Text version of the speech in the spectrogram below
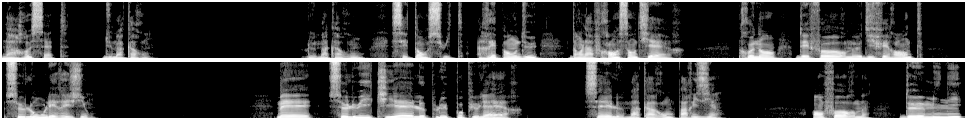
la recette du macaron. Le macaron s'est ensuite répandu dans la France entière, prenant des formes différentes selon les régions. Mais celui qui est le plus populaire, c'est le macaron parisien, en forme de mini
